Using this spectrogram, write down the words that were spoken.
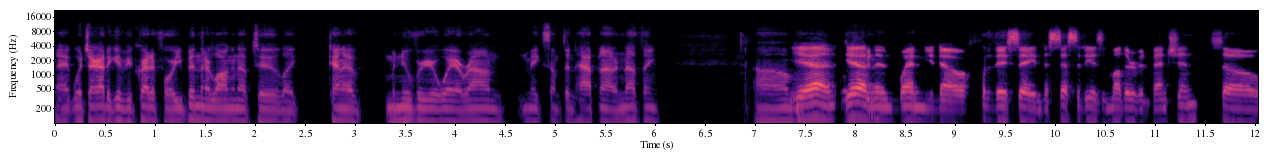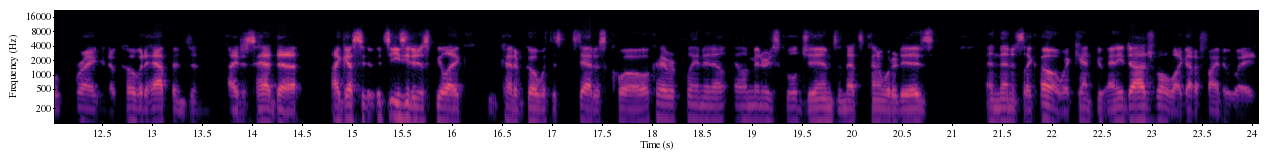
eh, which I got to give you credit for. You've been there long enough to like kind of maneuver your way around, make something happen out of nothing. Um, yeah yeah and then when you know what do they say necessity is the mother of invention so right you know covid happens and i just had to i guess it's easy to just be like kind of go with the status quo okay we're playing in elementary school gyms and that's kind of what it is and then it's like oh i can't do any dodgeball well i got to find a way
